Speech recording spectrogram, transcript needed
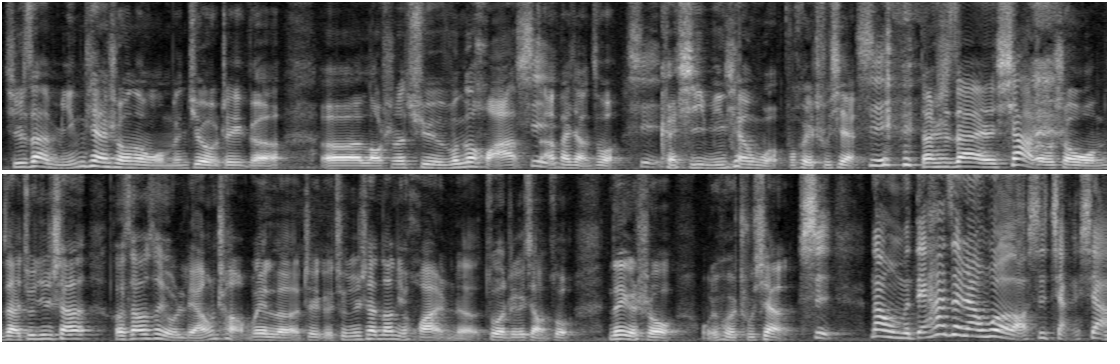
其实，在明天的时候呢，我们就有这个呃老师呢去温哥华安排讲座。是，可惜明天我不会出现。是，但是在下周的时候，我们在旧金山和三文森有两场为了这个旧金山当地华人的做这个讲座，那个时候我就会出现了。是。那我们等一下再让沃尔老师讲一下，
